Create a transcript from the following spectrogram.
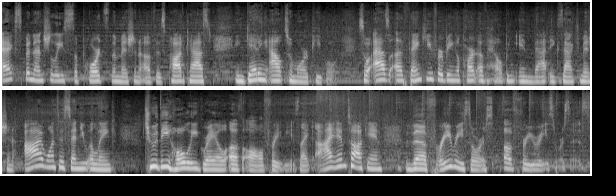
exponentially supports the mission of this podcast in getting out to more people. So, as a thank you for being a part of helping in that exact mission, I want to send you a link to the holy grail of all freebies. Like, I am talking the free resource of free resources.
